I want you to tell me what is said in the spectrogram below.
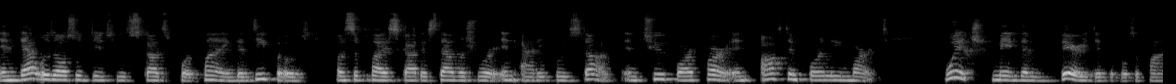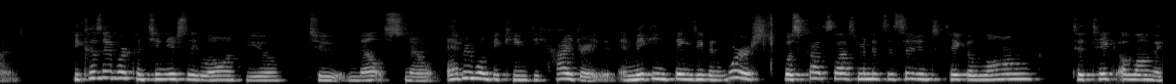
and that was also due to Scott's poor planning. The depots of supplies Scott established were inadequately stocked and too far apart and often poorly marked, which made them very difficult to find. Because they were continuously low on fuel to melt snow, everyone became dehydrated. And making things even worse was Scott's last minute decision to take along to take along a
